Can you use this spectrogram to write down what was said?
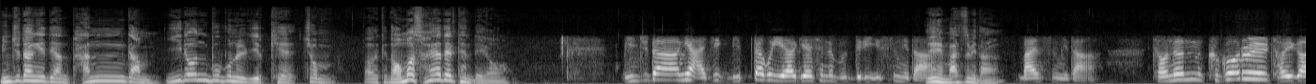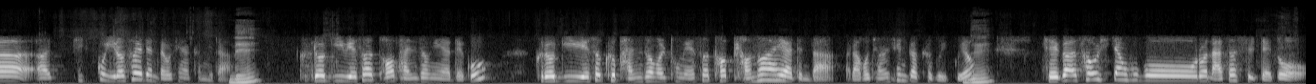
민주당에 대한 반감 이런 부분을 이렇게 좀 어, 이렇게 넘어서야 될 텐데요. 민주당이 아직 밉다고 이야기하시는 분들이 있습니다. 네, 맞습니다. 많습니다. 저는 그거를 저희가 아, 딛고 일어서야 된다고 생각합니다. 네. 그러기 위해서 더 반성해야 되고, 그러기 위해서 그 반성을 통해서 더 변화해야 된다라고 저는 생각하고 있고요. 네. 제가 서울시장 후보로 나섰을 때도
